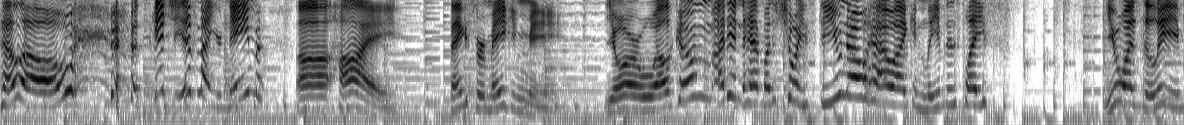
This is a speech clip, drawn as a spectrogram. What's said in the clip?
Hello. Sketchy, that's not your name. Uh, hi. Thanks for making me. You're welcome. I didn't have much choice. Do you know how I can leave this place? You wanted to leave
